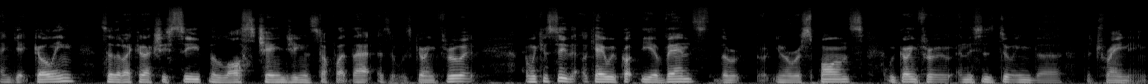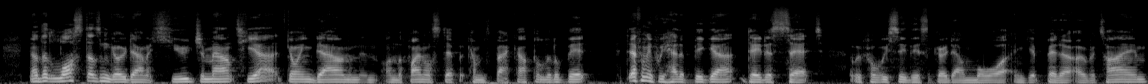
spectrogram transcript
and get going so that i could actually see the loss changing and stuff like that as it was going through it. And we can see that okay we've got the events the you know response we're going through and this is doing the the training. Now the loss doesn't go down a huge amount here. It's going down and then on the final step it comes back up a little bit definitely if we had a bigger data set, we'd probably see this go down more and get better over time.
